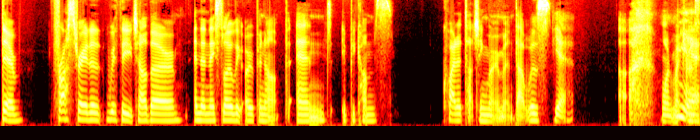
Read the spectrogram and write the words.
they're frustrated with each other and then they slowly open up and it becomes quite a touching moment. That was, yeah. Uh, what am I trying to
